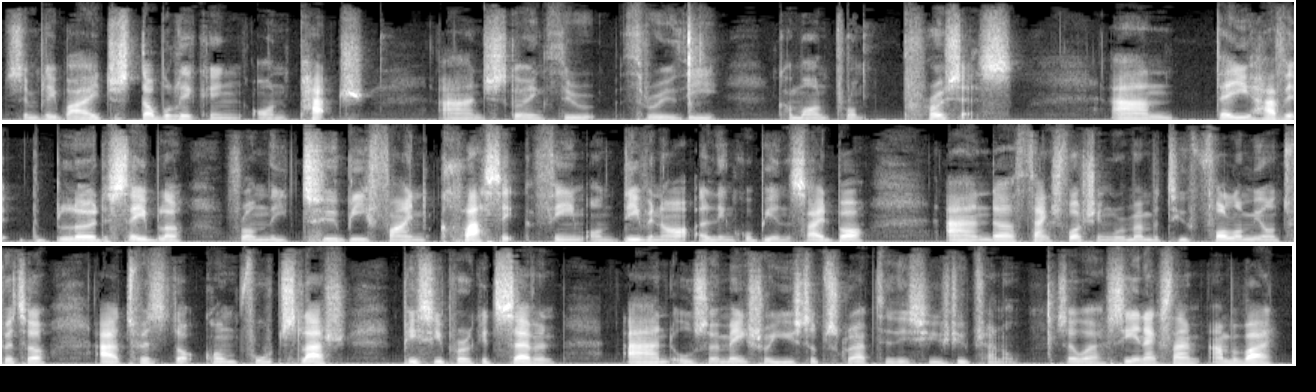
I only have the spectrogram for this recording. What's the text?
simply by just double clicking on patch and just going through through the command prompt process. And there you have it, the blur disabler from the 2Be Fine classic theme on DeviantArt. A link will be in the sidebar. And uh, thanks for watching. Remember to follow me on Twitter at twitter.com forward slash PCProKid7 and also make sure you subscribe to this YouTube channel. So uh, see you next time and bye bye.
